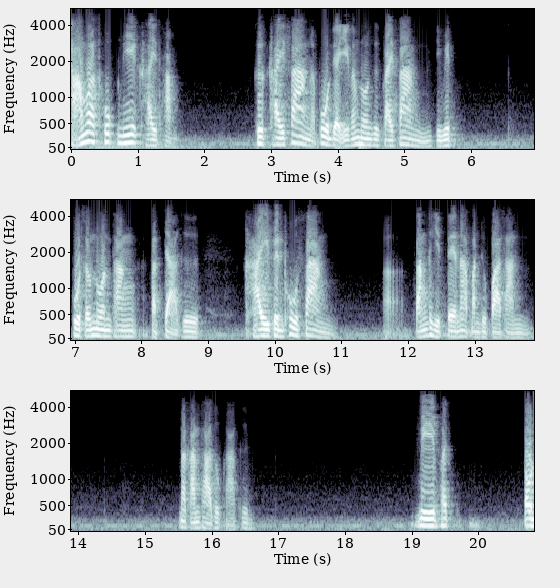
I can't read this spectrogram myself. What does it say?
ถามว่าทุกนี้ใครทำคือใครสร้างอะพูดอย่างอีกสำนวนคือใครสร้างชีวิต พูดสำนวนทางสัจจะคือ ใครเป็นผู้สร้างสังขิตเตนะปัญจุปาทันนขันธาทุกขาขึ้น มีพระตน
